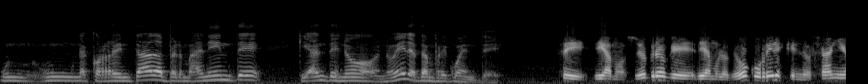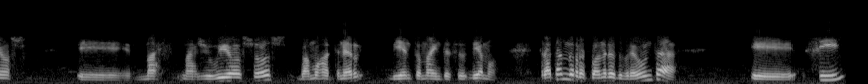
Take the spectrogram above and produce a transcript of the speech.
un- una correntada permanente que antes no, no era tan frecuente. Sí, digamos, yo creo que digamos lo que va a ocurrir es que en los años eh, más, más lluviosos vamos a tener viento más intenso. Digamos, tratando de responder a tu pregunta, eh, sí,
